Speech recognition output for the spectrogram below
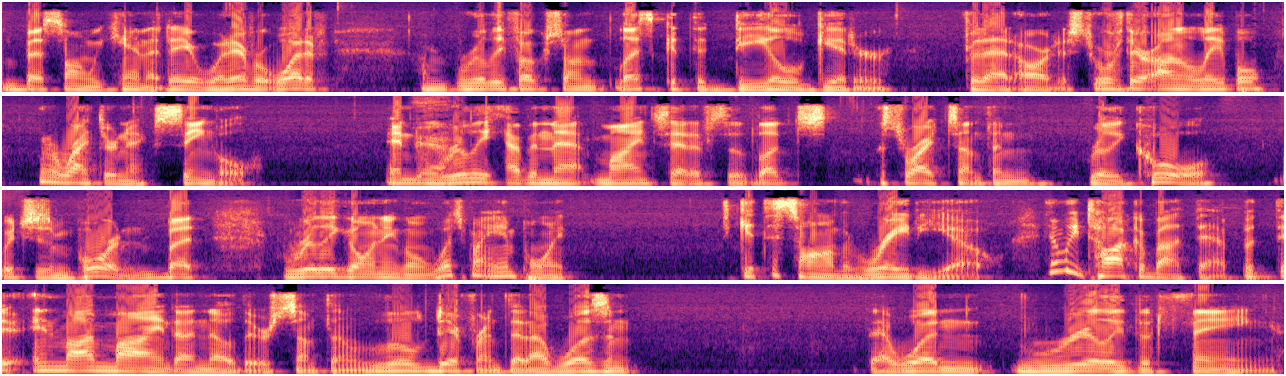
best song we can that day or whatever. What if I'm really focused on let's get the deal getter for that artist, or if they're on a label, I'm gonna write their next single, and Yeah. really having that mindset of so let's let's write something really cool, which is important, but really going and going, what's my endpoint? To get this song on the radio, and we talk about that, but there, in my mind, I know there's something a little different that I wasn't that wasn't really the thing.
